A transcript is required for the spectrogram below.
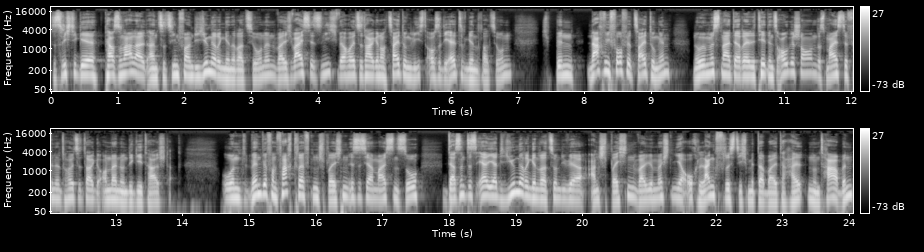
das richtige Personal halt anzuziehen, vor allem die jüngeren Generationen, weil ich weiß jetzt nicht, wer heutzutage noch Zeitungen liest, außer die älteren Generationen. Ich bin nach wie vor für Zeitungen, nur wir müssen halt der Realität ins Auge schauen. Das meiste findet heutzutage online und digital statt. Und wenn wir von Fachkräften sprechen, ist es ja meistens so, da sind es eher ja die jüngere Generation, die wir ansprechen, weil wir möchten ja auch langfristig Mitarbeiter halten und haben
